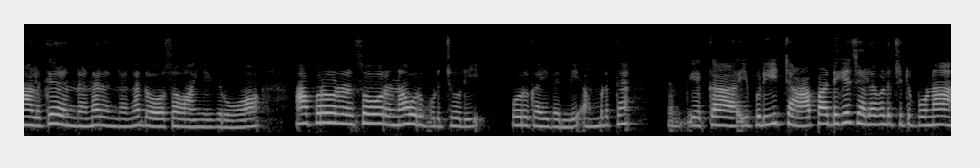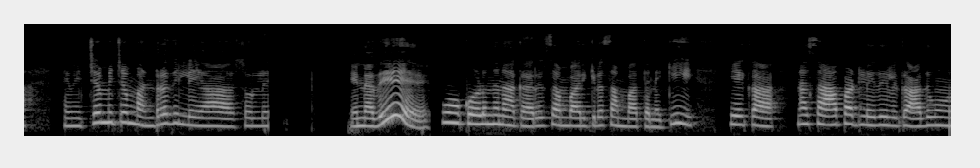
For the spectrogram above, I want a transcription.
ஆளுக்கு ரெண்டெண்ணா ரெண்டெண்ணா தோசை வாங்கிக்கிருவோம் அப்புறம் ஒரு சோறுனா ஒரு பிடிச்சோடி ஒரு கைதண்டி. அப்படித்தான் ஏக்கா இப்படி சாப்பாட்டுக்கே செலவழிச்சிட்டு போனா மிச்சம் மிச்சம் பண்ணுறது இல்லையா சொல்லு. என்னது? உன் கொழுந்தனாக்காரு சம்பாதிக்கிற சம்பாத்தனைக்கு? ஏக்கா நான் சாப்பாட்டில் எதுவும் இருக்கு. அதுவும்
